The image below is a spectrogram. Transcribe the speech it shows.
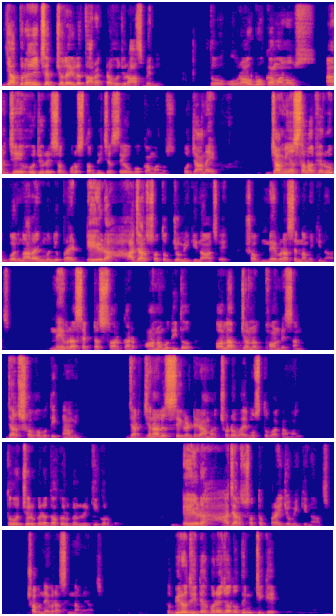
যে আব্দুল সাহেব চলে গেলে তো আর একটা হুজুর আসবেনি তো ওরাও বোকা মানুষ। আর যে হুজুর এসব প্রস্তাব দিচ্ছে সেও বোকা মানুষ। ও জানে জামিয়া সালাফে রূপগঞ্জ, নারায়ণগঞ্জে প্রায় দেড় হাজার শতক জমি কিনা আছে, সব নেবরাসের নামে কিনা আছে। নেবরাস একটা সরকার অনুমোদিত অলাভজনক ফাউন্ডেশন যার সভাপতি আমি। যার জেনারেল সেক্রেটারি আমার ছোট ভাই মোস্তফা কামাল। তো জোর করে দখল করে কি করবে? দেড় হাজার শতক প্রায় জমি কিনা আছে, সব নেবরাসের নামে আছে। তো বিরোধিতা করে যতদিন টিকে,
